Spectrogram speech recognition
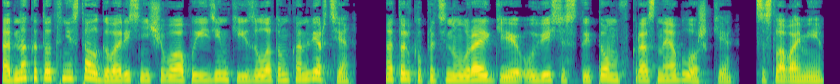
Однако тот не стал говорить ничего о поединке и золотом конверте, а только протянул Райге увесистый том в красной обложке со словами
